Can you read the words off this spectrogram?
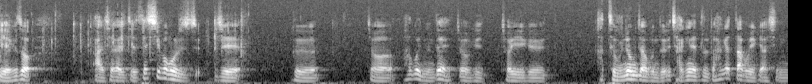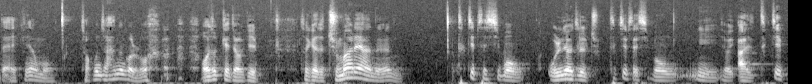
예, 그래서, 아, 제가 이제 세시봉을 이제 그, 저, 하고 있는데, 저기, 저희 그, 같은 운영자분들이 자기네들도 하겠다고 얘기하시는데, 그냥 뭐, 저 혼자 하는 걸로 어저께 저기 저기 주말에 하는 특집 세시봉 올려질 주, 특집 세시봉이 저희 아 특집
